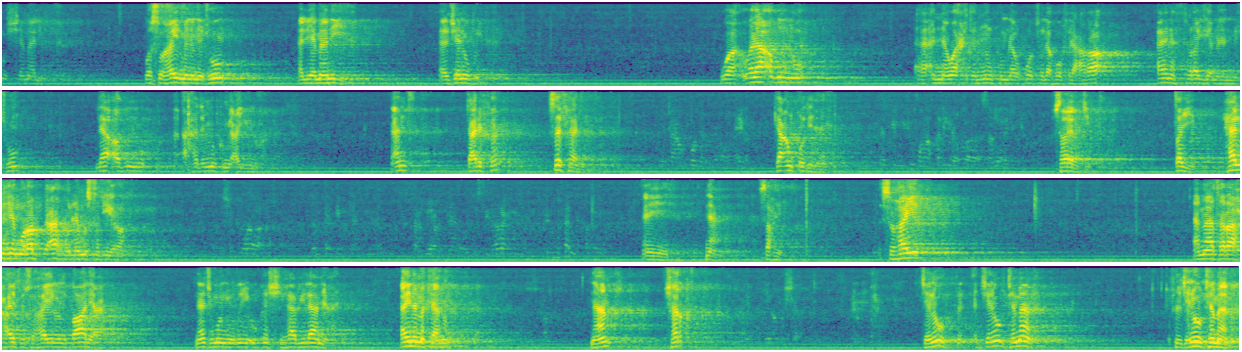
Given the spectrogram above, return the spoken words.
النجوم الشمالية وسهيل من النجوم اليمانية الجنوبية. ولا أظن أن واحدا منكم لو قلت له في العراء أين الثريا من النجوم؟ لا أظن أحدا منكم يعينها. أنت تعرفها؟ صف هذه. كعنقودنا. صغيرة جدا. طيب هل هي مربعة ولا مستديرة؟ أي نعم صحيح. سهيل؟ أما ترى حيث سهيل طالعا نجم يضيء كالشهاب لامعا أين مكانه؟ نعم شرق. جنوب الجنوب تماما. في الجنوب تماما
